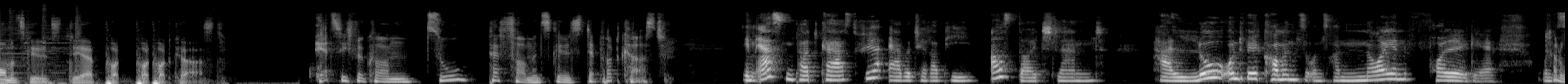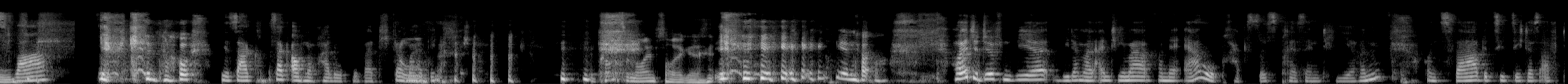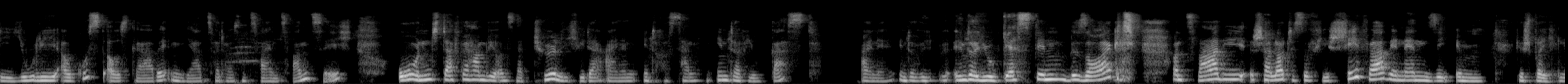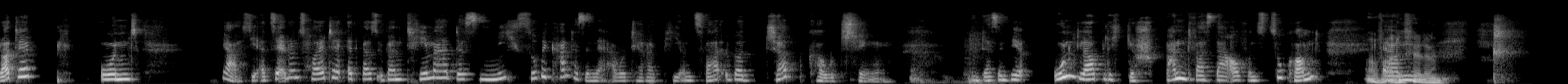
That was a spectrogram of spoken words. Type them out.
Performance Skills, der Pod -Pod Podcast. Herzlich willkommen zu Performance Skills, der Podcast. Dem ersten Podcast für Ergotherapie aus Deutschland. Hallo und willkommen zu unserer neuen Folge. Und Hallo. zwar, genau, wir sag, sag auch noch Hallo, Robert. Ich glaube, man hat dich verstanden. Willkommen zur neuen Folge. genau. Heute dürfen wir wieder mal ein Thema von der Ergopraxis präsentieren. Und zwar bezieht sich das auf die Juli-August-Ausgabe im Jahr 2022. Und dafür haben wir uns natürlich wieder einen interessanten Interviewgast, eine Interview Interviewgästin besorgt. Und zwar die Charlotte Sophie Schäfer. Wir nennen sie im Gespräch Lotte. Und ja, sie erzählt uns heute etwas über ein Thema, das nicht so bekannt ist in der Ergotherapie, und zwar über Jobcoaching. Und da sind wir unglaublich gespannt, was da auf uns zukommt. Auf alle Ähm, Fälle.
